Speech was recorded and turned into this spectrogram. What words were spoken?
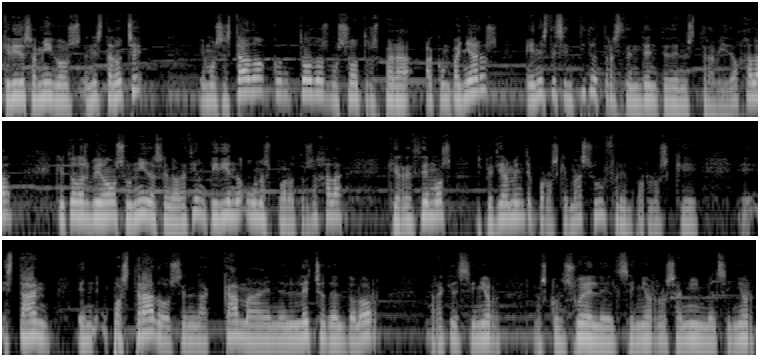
Queridos amigos, en esta noche hemos estado con todos vosotros para acompañaros en este sentido trascendente de nuestra vida. Ojalá que todos vivamos unidos en la oración pidiendo unos por otros. Ojalá que recemos especialmente por los que más sufren, por los que eh, están postrados en la cama, en el lecho del dolor, para que el Señor los consuele, el Señor los anime, el Señor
